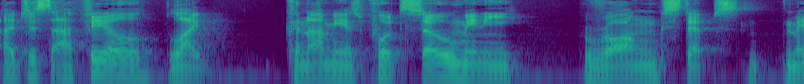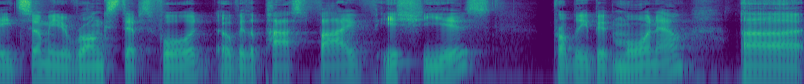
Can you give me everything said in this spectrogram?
I just I feel like Konami has put so many wrong steps, made so many wrong steps forward over the past five ish years, probably a bit more now. Uh,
